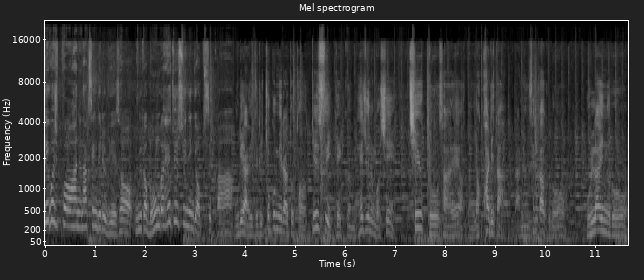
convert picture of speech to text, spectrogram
뛰고 싶어 하는 학생들을 위해서 우리가 뭔가 해줄 수 있는 게 없을까? 우리 아이들이 조금이라도 더 뛸 수 있게끔 해주는 것이 체육 교사의 어떤 역할이다라는 생각으로 온라인으로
